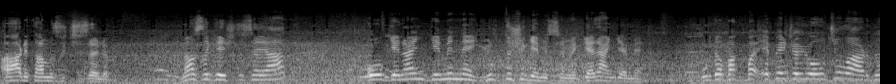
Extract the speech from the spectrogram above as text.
haritamızı çizelim. Nasıl geçti seyahat? O gelen gemi ne? Yurt dışı gemisi mi? Gelen gemi. Burada bak bak epeyce yolcu vardı.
